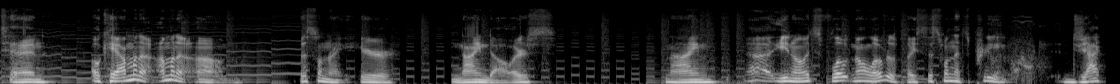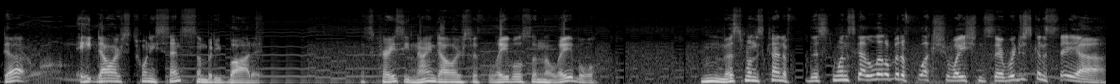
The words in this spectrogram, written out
ten. Okay, I'm gonna, I'm gonna, um, this one right here, nine dollars nine. Uh, you know, it's floating all over the place. This one that's pretty jacked up. Eight dollars twenty cents. Somebody bought it. That's crazy. Nine dollars with labels on the label. Hmm, this one's kind of. This one's got a little bit of fluctuations there. We're just gonna say. Uh,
